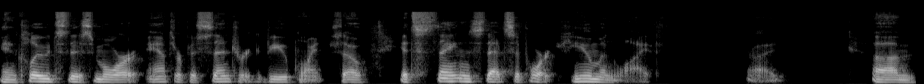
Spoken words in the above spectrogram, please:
includes this more anthropocentric viewpoint. So it's things that support human life, right? Um,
